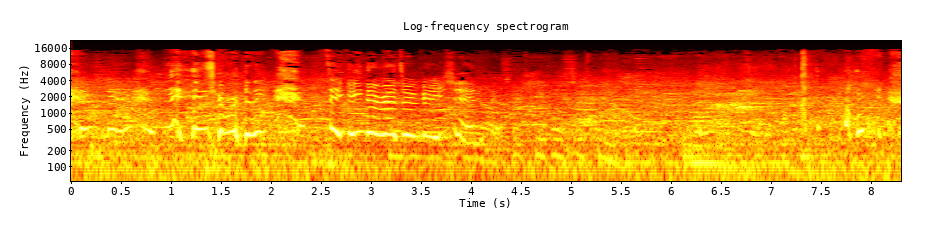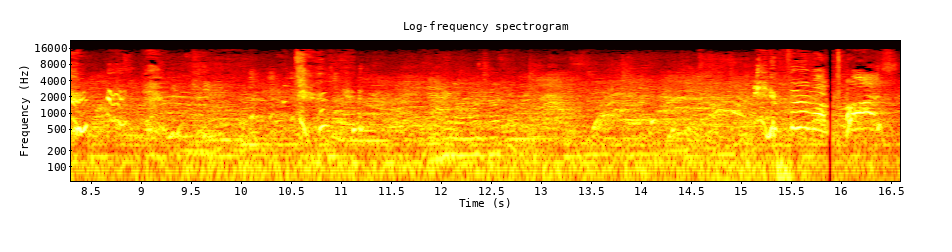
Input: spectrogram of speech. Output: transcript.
He's really taking the reservation. You put him on pause.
